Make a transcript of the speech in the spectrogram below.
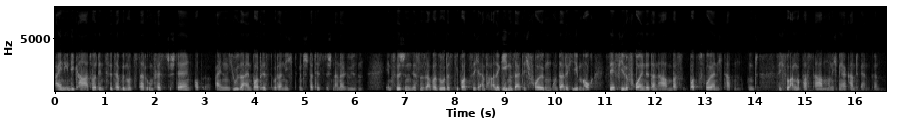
ein Indikator, den Twitter benutzt hat, um festzustellen, ob ein User ein Bot ist oder nicht mit statistischen Analysen. Inzwischen ist es aber so, dass die Bots sich einfach alle gegenseitig folgen und dadurch eben auch sehr viele Freunde dann haben, was Bots vorher nicht hatten und sich so angepasst haben und nicht mehr erkannt werden können.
